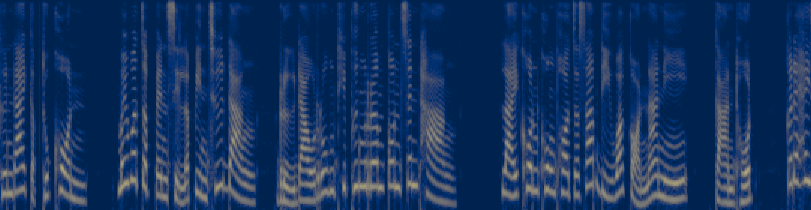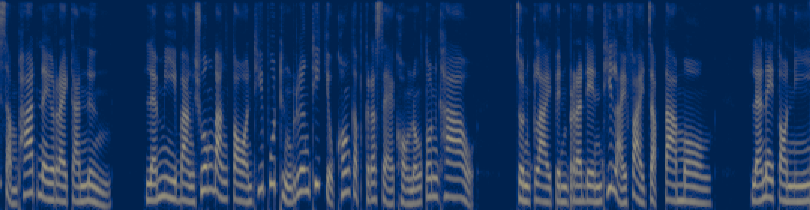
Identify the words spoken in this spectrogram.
ขึ้นได้กับทุกคน ไม่ว่าจะเป็นศิลปินชื่อดัง หรือดาวรุ่งที่เพิ่งเริ่มต้นเส้นทาง หลายคนคงพอจะทราบดีว่าก่อนหน้านี้ การทดก็ได้ให้สัมภาษณ์ในรายการหนึ่ง และมีบางช่วงบางตอนที่พูดถึงเรื่องที่เกี่ยวข้องกับกระแสของน้องต้นข้าว จนกลายเป็นประเด็นที่หลายฝ่ายจับตามอง และในตอนนี้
